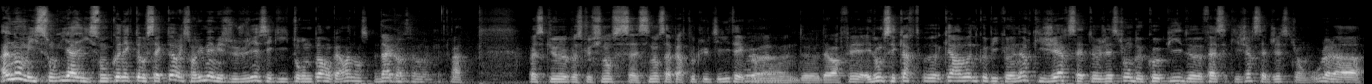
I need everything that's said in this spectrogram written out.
Ah non, mais ils sont, ils sont connectés au secteur, ils sont allumés, mais ce que je veux dire, c'est qu'ils tournent pas en permanence. D'accord, très bien, ok. Voilà. Parce que, parce que sinon, ça, sinon ça perd toute l'utilité, quoi, Ouais, d'avoir fait. Et donc, c'est Car- euh, Carbon Copy Cloner qui gère cette gestion de copie de, enfin, qui gère cette gestion. Ouh là là,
